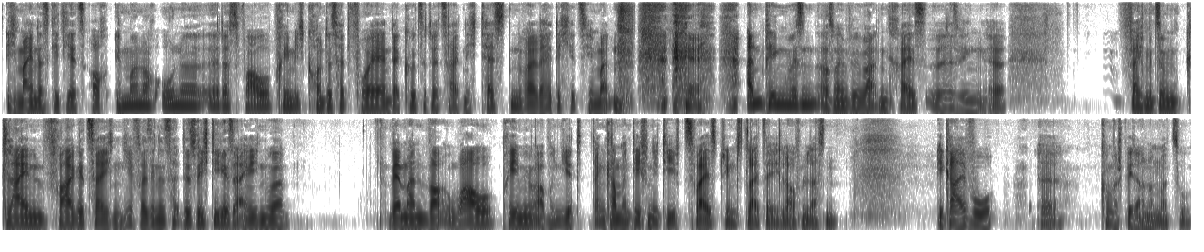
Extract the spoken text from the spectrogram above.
ich meine, das geht jetzt auch immer noch ohne äh, das Wow-Premium. Ich konnte es halt vorher in der Kürze der Zeit nicht testen, weil da hätte ich jetzt jemanden anpingen müssen aus meinem privaten Kreis. Äh, deswegen äh, vielleicht mit so einem kleinen Fragezeichen hier versehen. Das, das Wichtige ist eigentlich nur, wenn man Wow Premium abonniert, dann kann man definitiv zwei Streams gleichzeitig laufen lassen. Egal wo. Äh, kommen wir später auch nochmal zu.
